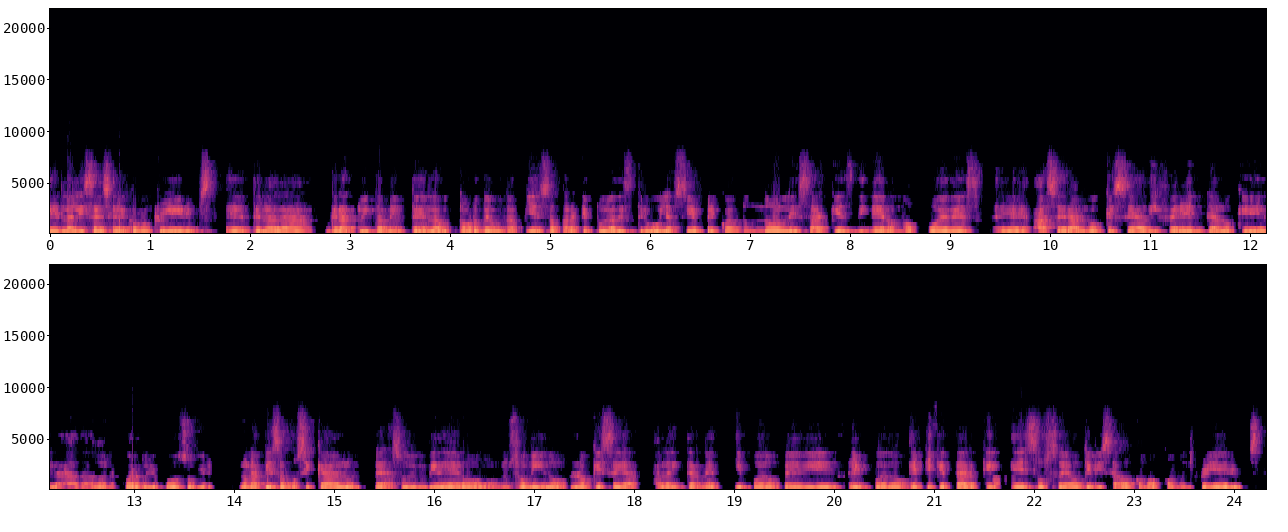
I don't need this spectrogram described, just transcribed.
eh, la licencia de Common Creatives eh, te la da gratuitamente el autor de una pieza para que tú la distribuyas, siempre y cuando no le saques dinero. No puedes eh, hacer algo que sea diferente a lo que él ha dado el acuerdo. Yo puedo subir una pieza musical, un pedazo de un video, un sonido, lo que sea, a la internet y puedo pedir y puedo etiquetar que eso sea utilizado como Common Creatives.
